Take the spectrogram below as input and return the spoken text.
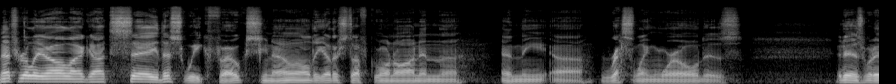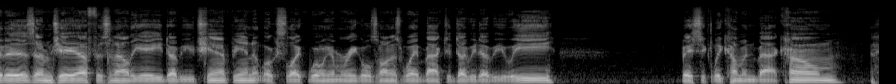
that's really all i got to say this week folks you know all the other stuff going on in the in the uh, wrestling world is it is what it is. MJF is now the AEW champion. It looks like William Regal's on his way back to WWE, basically coming back home.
